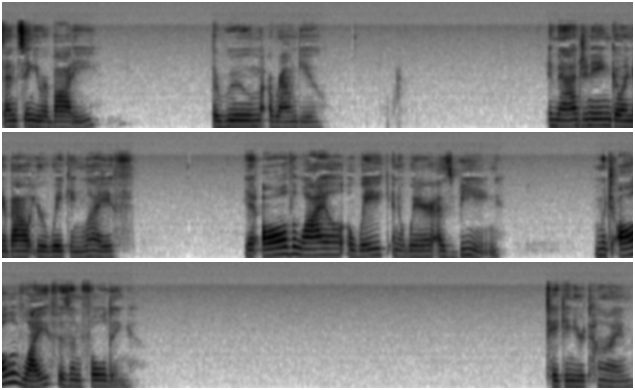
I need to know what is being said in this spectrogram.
Sensing your body, the room around you. Imagining going about your waking life, yet all the while awake and aware as being, in which all of life is unfolding. taking your time,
